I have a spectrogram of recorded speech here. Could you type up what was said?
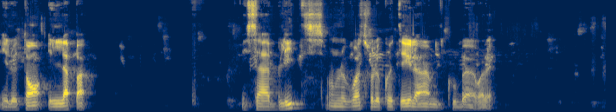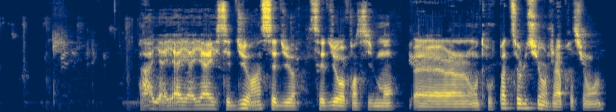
Et le temps, il l'a pas. Et ça blitz, on le voit sur le côté là. Du coup, bah voilà. Aïe, aïe, aïe, aïe, aïe, c'est dur, hein, c'est dur. C'est dur offensivement. Euh, on trouve pas de solution, j'ai l'impression. hein.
